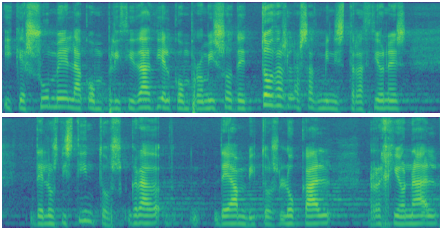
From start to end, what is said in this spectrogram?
y que sume la complicidad y el compromiso de todas las administraciones de los distintos grados de ámbitos local, regional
